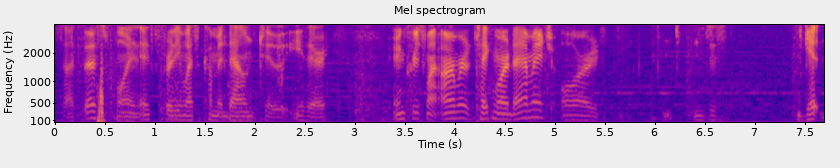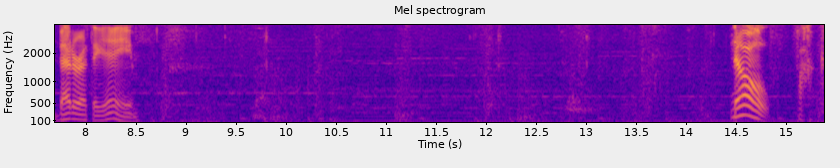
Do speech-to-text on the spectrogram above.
So at this point, it's pretty much coming down to either increase my armor to take more damage, or just get better at the game. No! Fuck.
